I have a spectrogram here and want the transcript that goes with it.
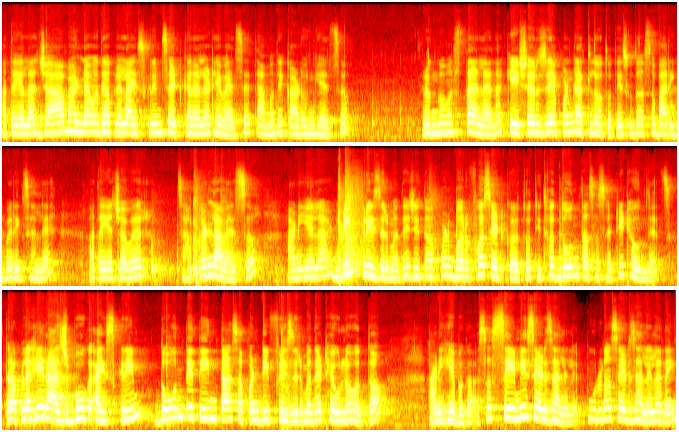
आता याला ज्या भांड्यामध्ये आपल्याला आईस्क्रीम सेट करायला ठेवायचं आहे त्यामध्ये काढून घ्यायचं. रंग मस्त आला आहे ना? केशर जे आपण घातलं होतं ते सुद्धा असं बारीक बारीक झालं आहे आता याच्यावर झाकण लावायचं आणि याला डीप फ्रीजरमध्ये जिथं आपण बर्फ सेट करतो तिथं दोन तासासाठी ठेवून द्यायचं. तर आपलं हे राजभोग आईस्क्रीम दोन ते तीन तास आपण डीप फ्रीजरमध्ये ठेवलं होतं. आणि हे बघा असं सेमी सेट झालेलं आहे. पूर्ण सेट झालेलं नाही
